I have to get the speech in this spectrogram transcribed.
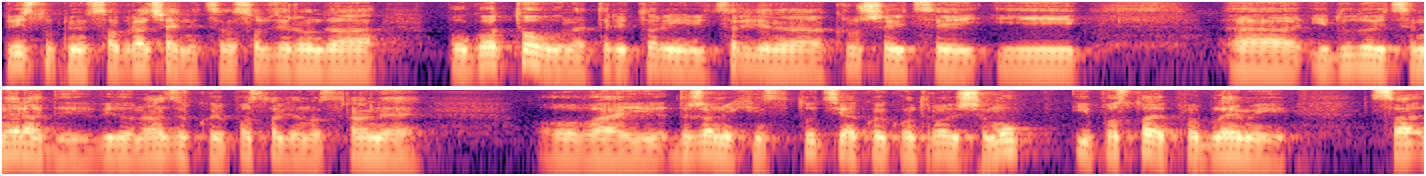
pristupnim saobraćajnicama, s obzirom da pogotovo na teritoriji Crljena, Kruševice i, i Dudovice ne radi video nadzor koji je postavljen od strane ovaj, državnih institucija koje kontroliše MUP i postoje problemi sa,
